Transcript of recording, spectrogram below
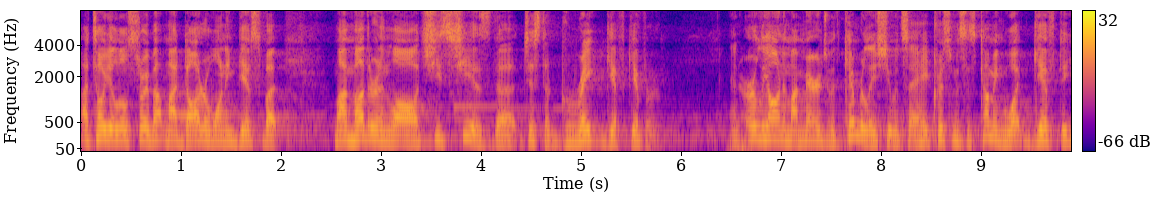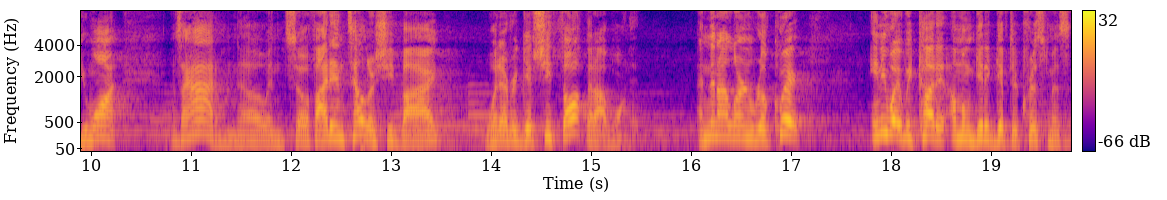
I'll tell you a little story about my daughter wanting gifts, but my mother-in-law, she's she is the just a great gift giver. And early on in my marriage with Kimberly, she would say, Hey, Christmas is coming. What gift do you want? I was like, I don't know. And so if I didn't tell her, she'd buy whatever gift she thought that I wanted. And then I learned real quick anyway we cut it, I'm gonna get a gift at Christmas.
